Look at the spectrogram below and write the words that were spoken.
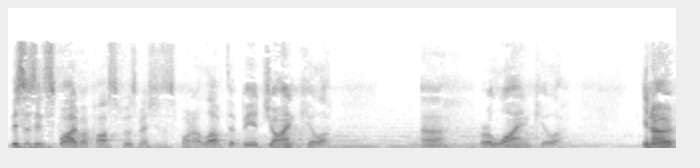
this is inspired by Pastor Phil's message this morning. I loved it. Be a giant killer uh, or a lion killer. You know,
